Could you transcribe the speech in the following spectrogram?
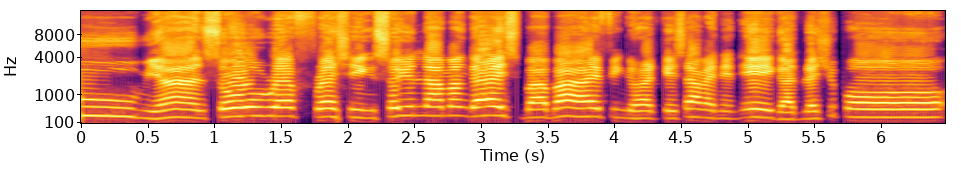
boom! Yan. So refreshing. So yun lamang guys. Bye-bye. Finger heart kayo sa akin. And hey, God bless you po.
